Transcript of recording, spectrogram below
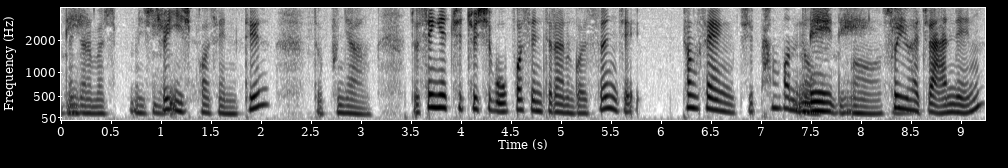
된다는 말씀이시죠. 네. 20%또 분양 또 생애 최초 15%라는 것은 이제 평생 집 한 번도 어, 소유하지 않은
